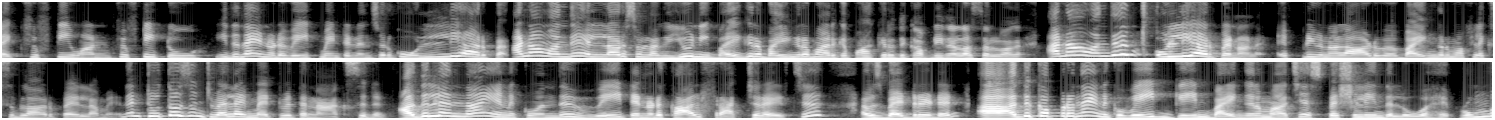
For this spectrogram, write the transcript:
like fifty one fifty two இதுதான் என்னோட வெயிட் மெயின்டெனன்ஸ் இருக்கும் ஒல்லியாக இருப்பேன். ஆனால் வந்து எல்லாரும் சொல்லுவாங்க ஐயோ நீ பயங்கர பயங்கரமாக இருக்க பார்க்கறதுக்கு அப்படின்னு எல்லாம் சொல்லுவாங்க. ஆனால் வந்து ஒல்லியாக இருப்பேன் நான். எப்படி வேணாலும் ஆடுவேன் பயங்கரமாக ஃப்ளெக்சிபிளாக இருப்பேன் எல்லாமே. Then two thousand twelve I met with an ஆக்சிடென்ட் அதுலேருந்து தான் எனக்கு வந்து வெயிட் என்னோட கால் ஃப்ராக்சர் ஆயிடுச்சு. ஐ வாஸ் பெட் ரிடன் அதுக்கப்புறம் தான் எனக்கு வெயிட் கெயின் பயங்கரமாக ஆச்சு எஸ்பெஷலி இந்த லோவர் ஹெப் ரொம்ப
